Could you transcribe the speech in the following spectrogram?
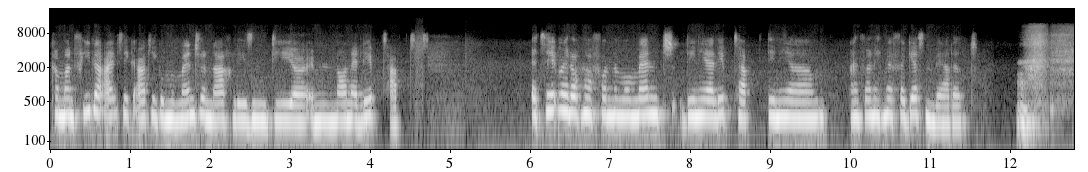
kann man viele einzigartige Momente nachlesen, die ihr im Norden erlebt habt. Erzählt mir doch mal von einem Moment, den ihr erlebt habt, den ihr einfach nicht mehr vergessen werdet.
